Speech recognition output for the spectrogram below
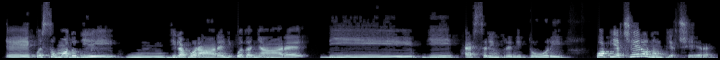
eh, questo modo di, mh, di, lavorare, di guadagnare, di, di essere imprenditori, può piacere o non piacere?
